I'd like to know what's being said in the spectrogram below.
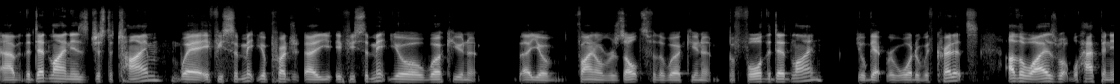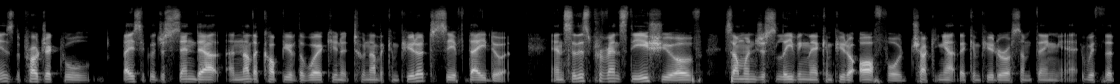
uh, but the deadline is just a time where if you submit your project, uh, if you submit your work unit, uh, your final results for the work unit before the deadline, you'll get rewarded with credits. Otherwise, what will happen is the project will basically just send out another copy of the work unit to another computer to see if they do it. And so this prevents the issue of someone just leaving their computer off or chucking out their computer or something eh, with the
